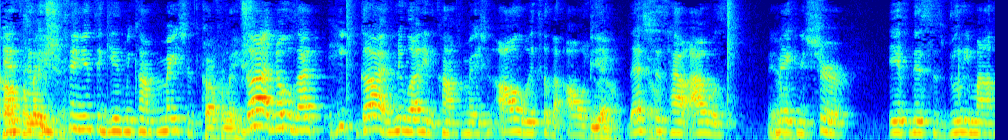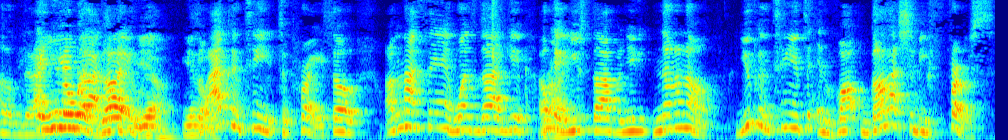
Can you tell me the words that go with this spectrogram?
And to continue to give me confirmation. Confirmation. God knows I he God knew I needed confirmation all the way to the altar. Yeah. That's Yeah. just how I was Yeah. making sure if this is really my husband that I And you know what? God God, yeah, you know. So I continue to pray. So I'm not saying once God give okay, Right. you stop and you no no no. You continue to involve God should be first.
